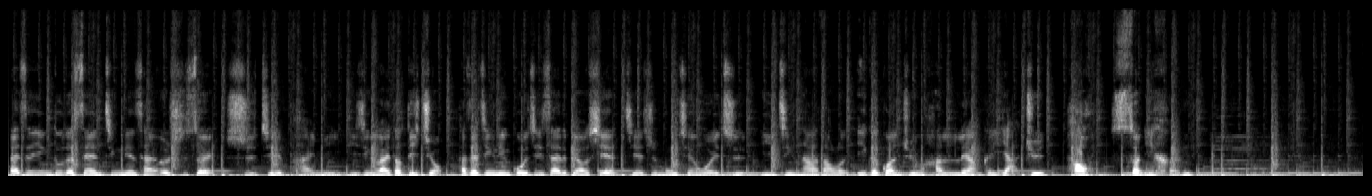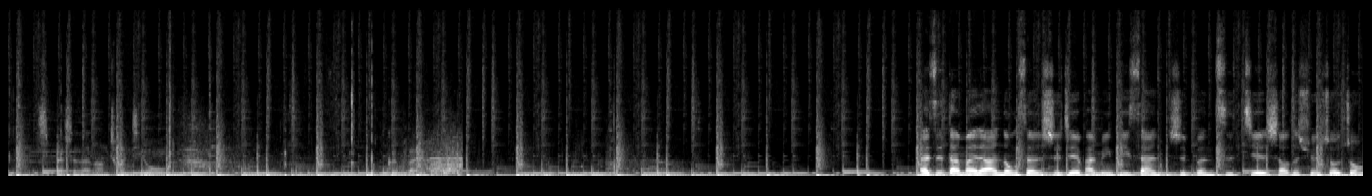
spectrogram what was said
来自印度的 Sam 今年才二十岁，世界排名已经来到第九。他在今年国际赛的表现，截至目前为止，已经拿到了一个冠军和两个亚军。好，算你狠。来自丹麦的安东森，世界排名第三，是本次介绍的选手中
